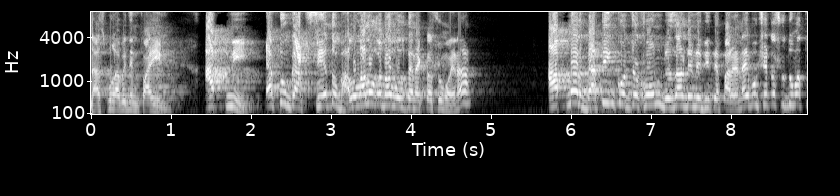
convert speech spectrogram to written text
নাজমুল আবেদিন ফাহিম, আপনি এত গাটছি, এত ভালো ভালো কথা বলতেন একটা সময়, না? আপনার ব্যাটিং কোচ যখন রেজাল্ট এনে দিতে পারে না, এবং সেটা শুধুমাত্র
